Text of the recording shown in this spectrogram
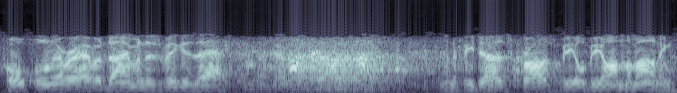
Hope will never have a diamond as big as that. and if he does, Crosby will be on the mounting.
